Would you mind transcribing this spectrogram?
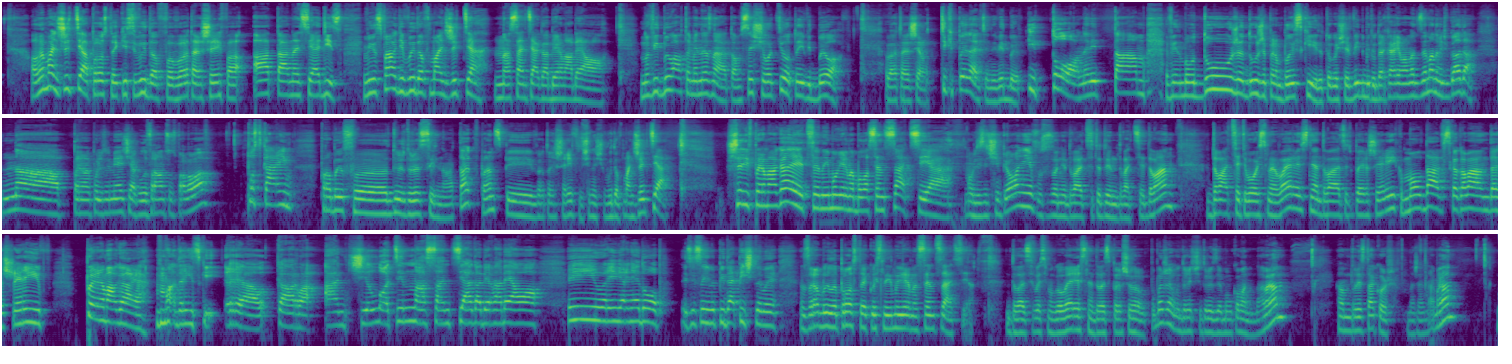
Але матч життя просто якийсь видав воротар шерифа Атанасіадіс. Він справді видав матч життя на Сантьяго Бернабео. Ну відбивав там, я не знаю, там все, що летіло, то і відбивав. Вертає шериф. Тільки пенальті не відбив. І то навіть там він був дуже-дуже прям близький до того, щоб відбити удар Каріма Мадземанович вгадав на прямому політу м'яча, коли француз пробував. Пост Карім пробив дуже-дуже сильно. А так, в принципі, вратар шериф, звичайно, що видав матч життя. Шериф перемагає, це неймовірна була сенсація у Лізі Чемпіонів у сезоні 21-22. 28 вересня, 21 рік. Молдавська команда Шериф перемагає мадридський Реал Карла Анчелоті на Сантьяго Бернабео. Юрій Вернєдоп зі своїми підопічними зробили просто якусь неймовірну сенсацію. 28 вересня 21 року. Побажаємо, до речі, друзі, обом командам добра. Вам, друзі, також бажаємо добра.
